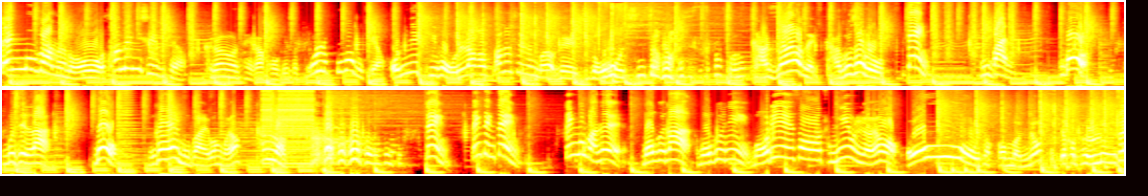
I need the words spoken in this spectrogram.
땡모반으로 삼행시 해주세요. 그러면 제가 거기서 볼로 뽑아볼게요. 언니 기부 올라가서 싸주시는 거요? 네, 너무 진짜 맛있어서. 가자! 네, 가보자고. 무반 모 모질라 모 모바일 모바일 원고요 탈락. 먹으나 먹으니 머리에서 종이 울려요. 오, 잠깐만요. 약간 별론데?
